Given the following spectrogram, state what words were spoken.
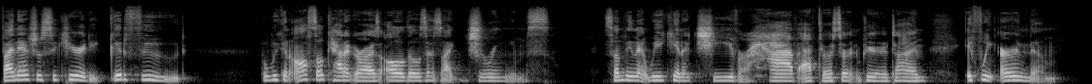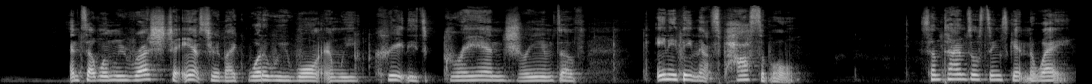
financial security, good food. But we can also categorize all of those as like dreams. Something that we can achieve or have after a certain period of time if we earn them. And so when we rush to answer, like, what do we want? And we create these grand dreams of anything that's possible, sometimes those things get in the way.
